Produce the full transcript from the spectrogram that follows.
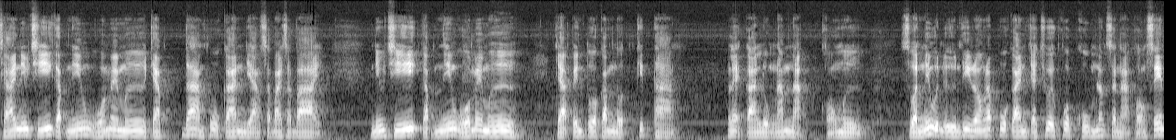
ใช้นิ้วชี้กับนิ้วหัวแม่มือจับด้ามผู้กันอย่างสบายๆ นิ้วชี้กับนิ้วหัวแม่มือ จะเป็นตัวกำหนดทิศทาง และการลงน้ำหนักของมือ ส่วนนิ้วอื่นๆ ที่รองรับผู้กันจะช่วยควบคุมลักษณะของเส้น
